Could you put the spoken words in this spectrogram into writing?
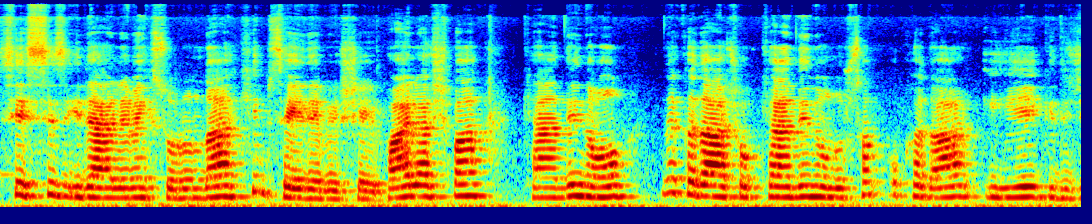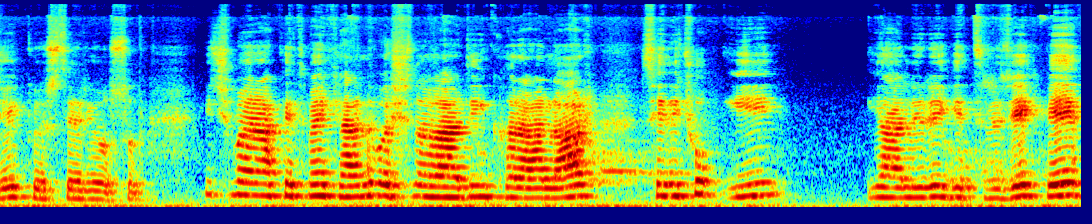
sessiz ilerlemek zorunda. Kimseyle bir şey paylaşma, kendin ol. Ne kadar çok kendin olursan o kadar iyiye gidecek gösteriyorsun. Hiç merak etme kendi başına verdiğin kararlar seni çok iyi yerlere getirecek ve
